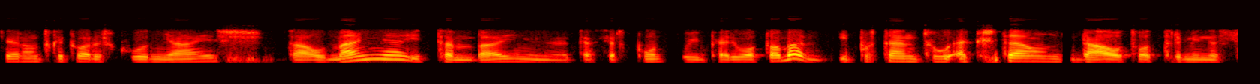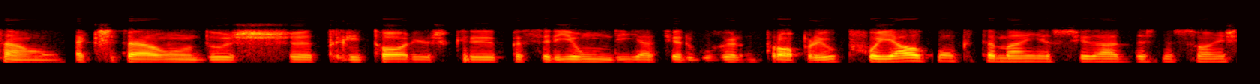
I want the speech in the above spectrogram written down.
que eram territórios coloniais da Alemanha e também, até certo ponto, do Império Otomano. E, portanto, a questão da autodeterminação, a questão dos eh, territórios que passariam um dia a ter governo próprio, foi algo com que também a Sociedade das Nações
